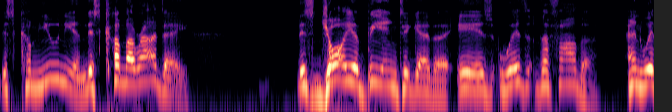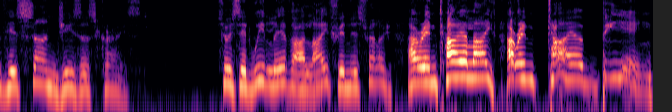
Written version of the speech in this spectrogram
this communion, this camaraderie, this joy of being together is with the Father and with His Son, Jesus Christ. So he said, we live our life in this fellowship. Our entire life, our entire being,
